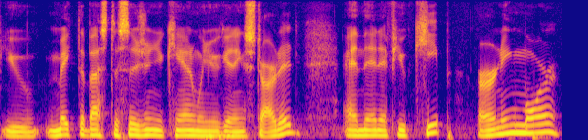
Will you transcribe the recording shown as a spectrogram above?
you make the best decision you can when you're getting started, and then if you keep earning more,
